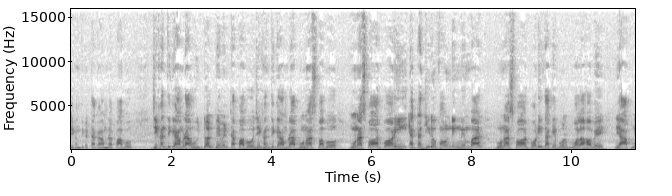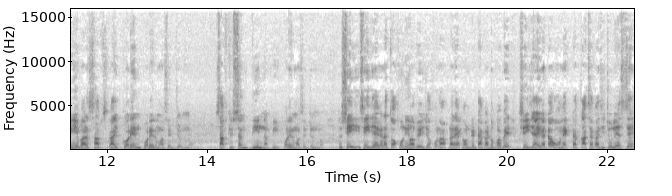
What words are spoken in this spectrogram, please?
যেখান থেকে টাকা আমরা পাবো। যেখান থেকে আমরা উইথড্রল পেমেন্টটা পাবো, যেখান থেকে আমরা বোনাস পাবো। বোনাস পাওয়ার পরই একটা জিরো ফাউন্ডিং মেম্বার বোনাস পাওয়ার পরই তাকে বল- হবে যে আপনি এবার সাবস্ক্রাইব করেন পরের মাসের জন্য। সাবস্ক্রিপশান দিন আপনি পরের মাসের জন্য। তো সেই সেই জায়গাটা তখনই হবে যখন আপনার অ্যাকাউন্টে টাকা ঢোকাবে। সেই জায়গাটা অনেকটা কাছাকাছি চলে এসছে।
